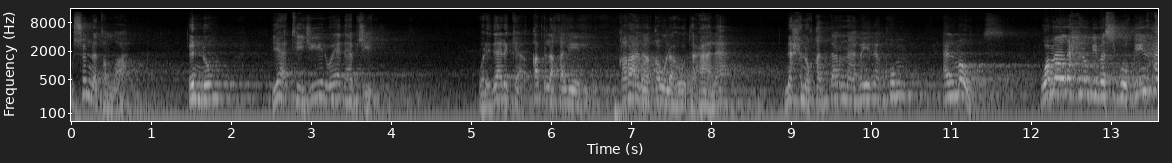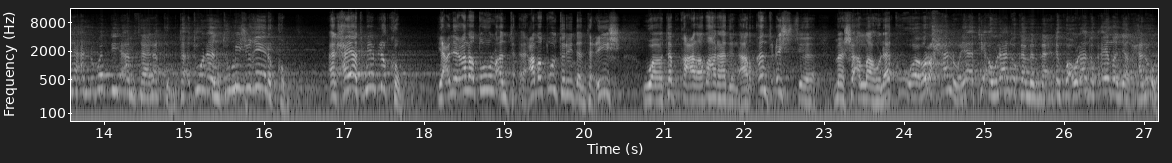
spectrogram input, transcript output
وسنة الله أنه يأتي جيل ويذهب جيل. ولذلك قبل قليل قرأنا قوله تعالى نحن قدرنا بينكم الموت وما نحن بمسبوقين على أن نبدل أمثالكم. تأتون أنتم يجي غيركم الحياة ما لكم يعني على طول أنت على طول تريد أن تعيش وتبقى على ظهر هذه الأرض. أنت عشت ما شاء الله لك ورحل ويأتي أولادك من بعدك وأولادك أيضا يرحلون.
